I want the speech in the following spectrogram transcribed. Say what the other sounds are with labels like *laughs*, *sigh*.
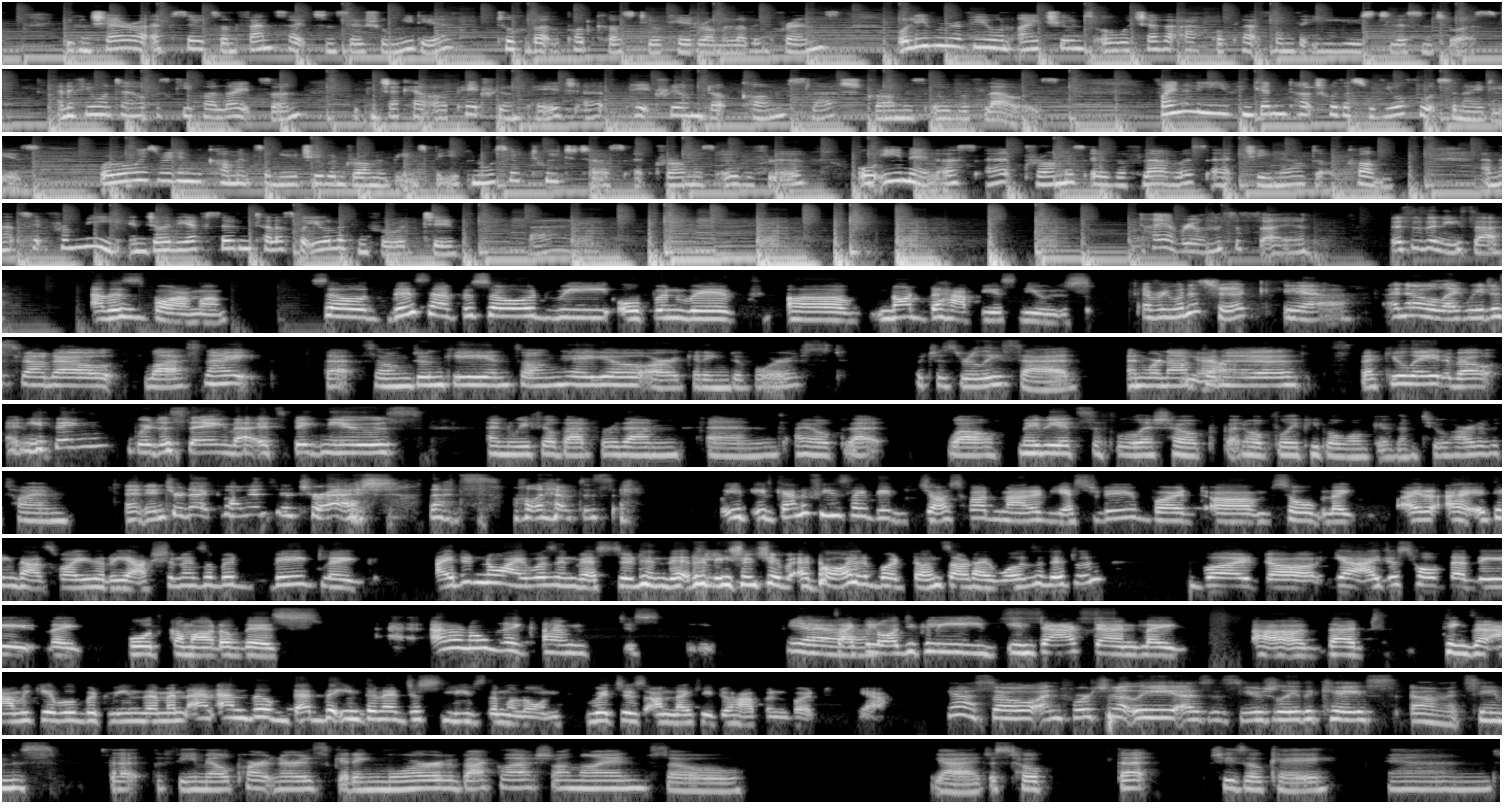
You can share our episodes on fan sites and social media, talk about the podcast to your K drama loving friends, or leave a review on iTunes or whichever app or platform that you use to listen to us. And if you want to help us keep our lights on, you can check out our Patreon page at patreon.com slash dramasoverflowers. Finally, you can get in touch with us with your thoughts and ideas. We're always reading the comments on YouTube and Dramabeans, but you can also tweet at us at dramasoverflow or email us at dramasoverflowers at gmail.com. And that's it from me. Enjoy the episode and tell us what you're looking forward to. Bye. Hi everyone, this is Saya. This is Anissa. And this is Boromir. So this episode we open with uh, not the happiest news. Everyone is shook. Yeah. I know, like we just found out last night that Song Joong Ki and Song Hye Kyo are getting divorced, which is really sad. And we're not Yeah. gonna speculate about anything. We're just saying that it's big news and we feel bad for them. And I hope that well, maybe it's a foolish hope, but hopefully people won't give them too hard of a time. And internet comments are trash. *laughs* That's all I have to say. It, it kind of feels like they just got married yesterday, but um, so like I I think that's why the reaction is a bit big. Like I didn't know I was invested in their *laughs* relationship at all, but turns out I was a little. But uh, yeah, I just hope that they like both come out of this. I- don't know, like I'm just Yeah. psychologically intact and like uh, that things are amicable between them and and, and the that the internet just leaves them alone which is unlikely to happen but yeah Yeah, so unfortunately, as is usually the case, um, it seems that the female partner is getting more of a backlash online. So, yeah, I just hope that she's okay. And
